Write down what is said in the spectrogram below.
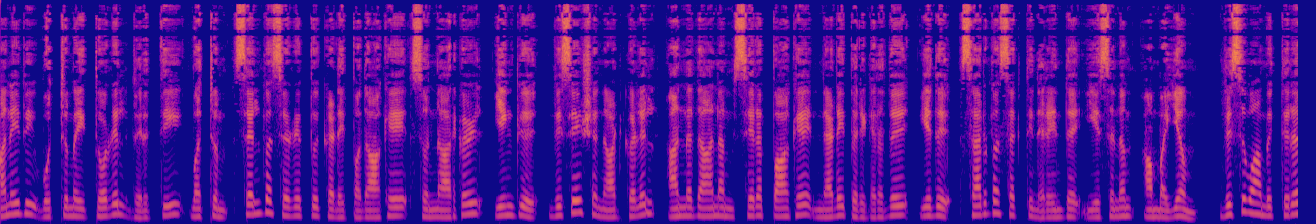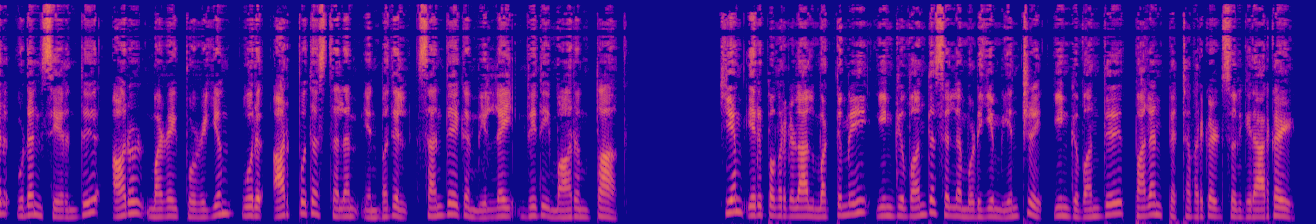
மனைவி ஒற்றுமை தொழில் விருத்தி மற்றும் செல்வ செழிப்பு கிடைப்பதாக சொன்னார்கள். இங்கு விசேஷ நாட்களில் அன்னதானம் சிறப்பாக நடைபெறுகிறது. இது சர்வசக்தி நிறைந்த ஈசனம் அமையும். விசுவாமித்திரர் உடன் சேர்ந்து அருள் மழை பொழியும் ஒரு அற்புத ஸ்தலம் என்பதில் சந்தேகம் இல்லை விதி மாறும் பாக். கியம் இருப்பவர்களால் மட்டுமே இங்கு வந்து செல்ல முடியும் என்று இங்கு வந்து பலன் பெற்றவர்கள் சொல்கிறார்கள்.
